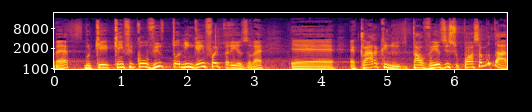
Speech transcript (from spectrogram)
Né? Porque quem ficou vivo, ninguém foi preso, né? É, é claro que talvez isso possa mudar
